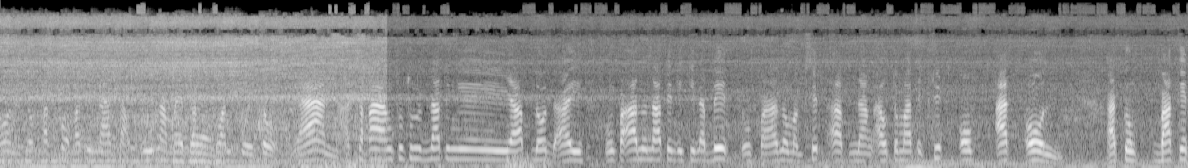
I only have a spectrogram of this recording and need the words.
oh, nag po kasi nasa una may part 1 po ito. Ayan, at saka ang susunod natin i-upload ay kung paano natin ikinabit o paano mag-set up ng automatic switch off at on. At kung bakit,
